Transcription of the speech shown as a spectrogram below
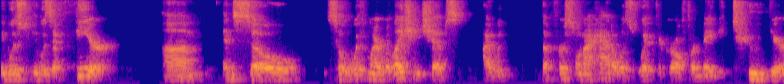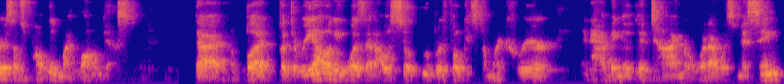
it was, it was a fear. Um, and so, so with my relationships, I would the first one I had, I was with the girl for maybe two years. That was probably my longest. That, but but the reality was that I was so uber focused on my career and having a good time or what I was missing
